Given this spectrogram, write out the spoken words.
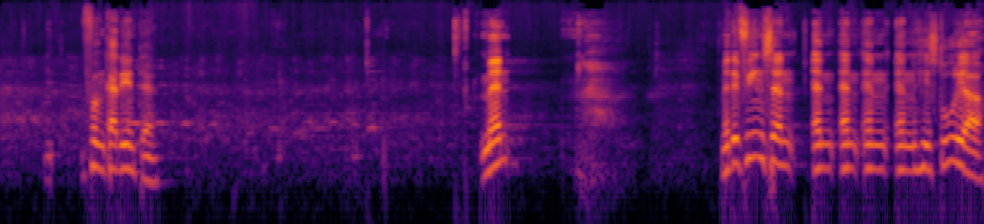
funkar det inte. Men, men det finns en, en, en, en, en historia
